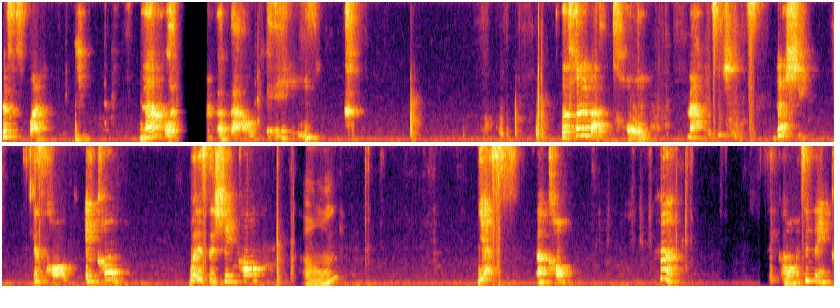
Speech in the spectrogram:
This is fun. Now let's learn about a. Let's learn about a cone, mathematicians. This shape is called a cone. What is this shape called? Cone. Yes, a cone. Hmm. Take a moment to think.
